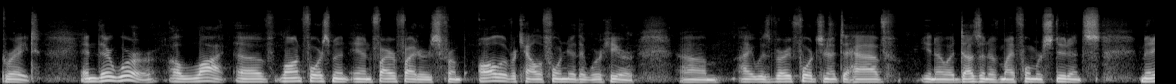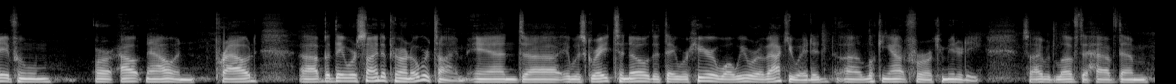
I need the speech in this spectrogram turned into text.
Great. And there were a lot of law enforcement and firefighters from all over California that were here. Um, I was very fortunate to have, you know, a dozen of my former students, many of whom are out now and proud, uh, but they were signed up here on overtime. And uh, it was great to know that they were here while we were evacuated, uh, looking out for our community. So I would love to have them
